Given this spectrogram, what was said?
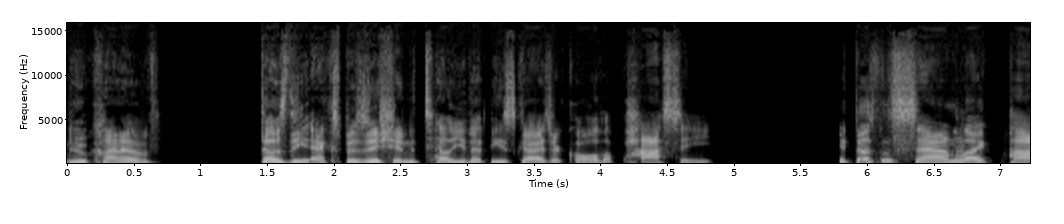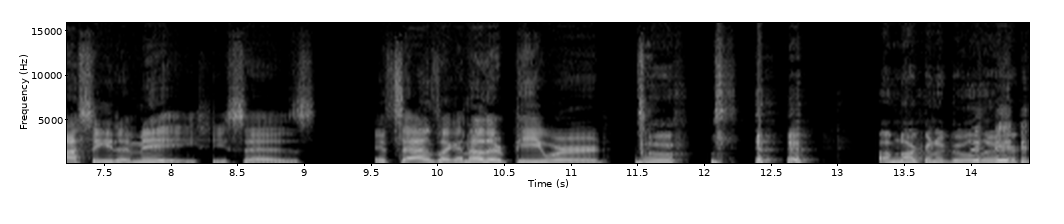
who kind of does the exposition to tell you that these guys are called a posse. It doesn't sound like posse to me, she says. It sounds like another P word. Oh, I'm not gonna go there.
